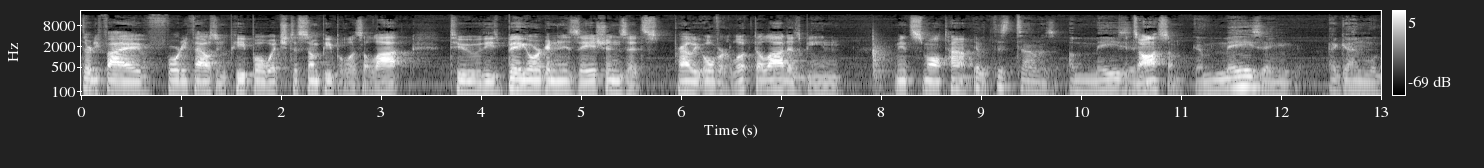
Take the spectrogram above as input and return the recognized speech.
35, 40,000 people, which to some people is a lot. To these big organizations, it's probably overlooked a lot as being. I mean, it's a small town. Yeah, but this town is amazing. It's awesome. amazing. Again, we'll,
